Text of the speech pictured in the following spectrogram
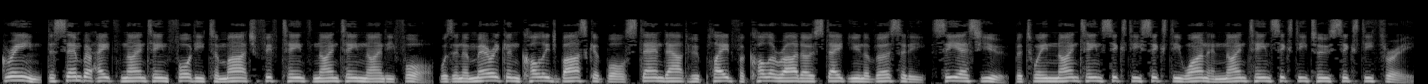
Green December 8, 1940 to March 15, 1994 was an American college basketball standout who played for Colorado State University CSU between 1960–61 and 1962–63.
